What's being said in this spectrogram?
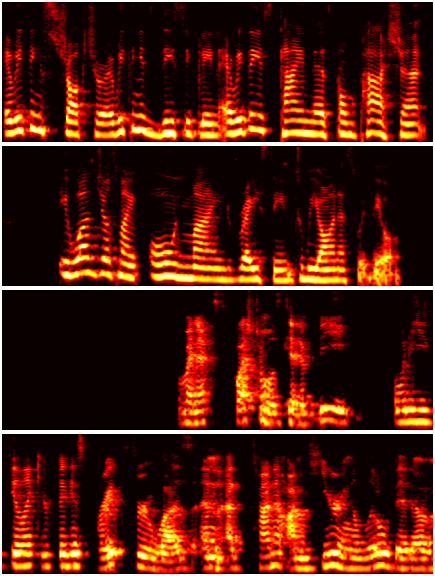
Everything is structure. Everything is discipline. Everything is kindness, compassion. It was just my own mind racing, to be honest with you. My next question was going to be what do you feel like your biggest breakthrough was? And I kind of I'm hearing a little bit of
